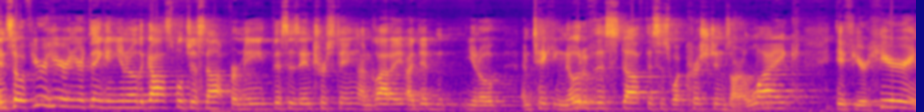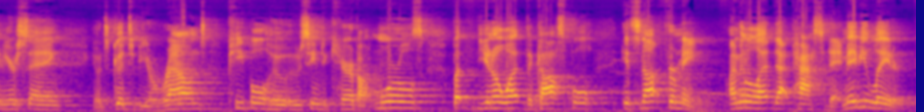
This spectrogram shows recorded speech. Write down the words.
And so if you're here and you're thinking, you know, the gospel's just not for me, this is interesting. I'm glad I, I did, you know, I'm taking note of this stuff. This is what Christians are like. If you're here and you're saying, you know, it's good to be around people who, who seem to care about morals, but you know what? The gospel, it's not for me. I'm going to let that pass today, maybe later.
